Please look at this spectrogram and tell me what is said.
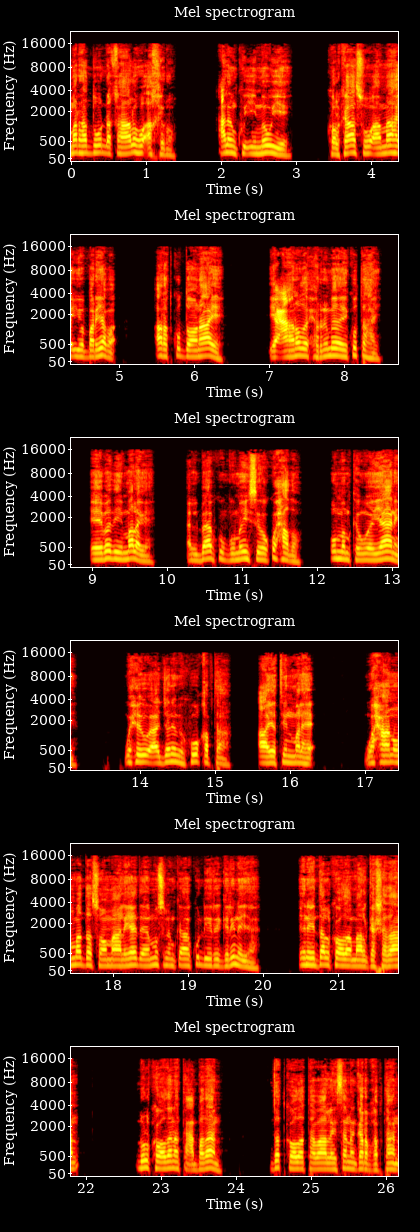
mar hadduu dhaqaaluhu akhiro calanku imowye kolkaasuu amaah iyo baryaba arad ku doonaaye icaanadu xornimaday ku tahay eebadii malage albaabku gumaysiga ku xado ummamka weeyaane wixii uu ajanabi kuu qabtaa aayatiin ma lehe. Waxaan ummadda soomaaliyeed ee muslimka ah ku dhiirigelinayaa inay dalkooda maalgashadaan dhulkoodana tacbadaan dadkooda tabaalaysanna garab qabtaan.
